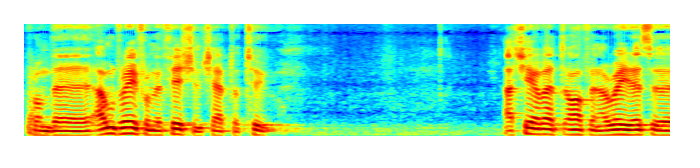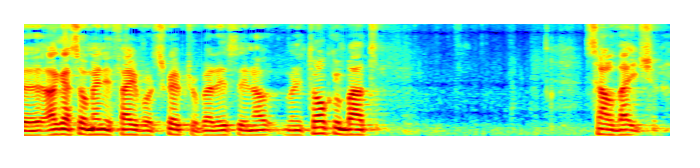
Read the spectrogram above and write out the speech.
from the, I want to read from Ephesians chapter 2. I share that often. I read this. Uh, I got so many favorite scripture, but it's you know when you're talking about salvation,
